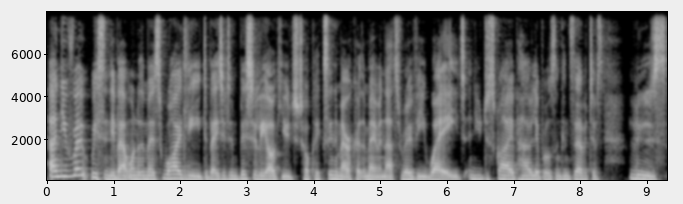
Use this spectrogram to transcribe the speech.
And you wrote recently about one of the most widely debated and bitterly argued topics in America at the moment, that's Roe v. Wade. And you describe how liberals and conservatives lose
